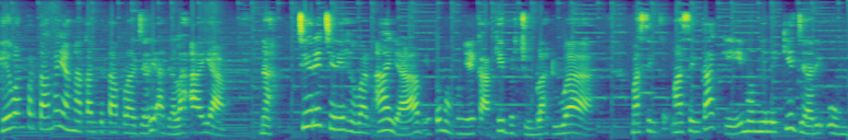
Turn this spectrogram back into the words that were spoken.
Hewan pertama yang akan kita pelajari adalah ayam. Nah, ciri-ciri hewan ayam itu mempunyai kaki berjumlah dua. Masing-masing kaki memiliki jari um,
